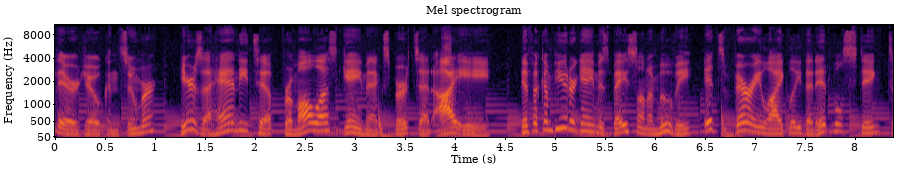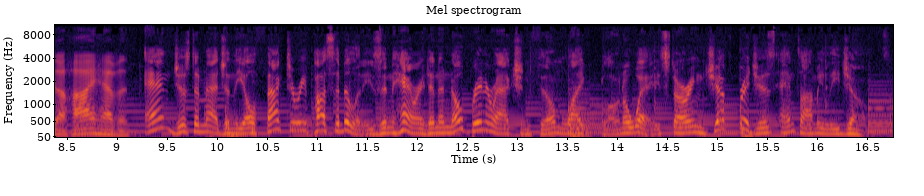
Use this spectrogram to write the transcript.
there, Joe Consumer. Here's a handy tip from all us game experts at IE. If a computer game is based on a movie, it's very likely that it will stink to high heaven. And just imagine the olfactory possibilities inherent in a no brainer action film like Blown Away, starring Jeff Bridges and Tommy Lee Jones.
